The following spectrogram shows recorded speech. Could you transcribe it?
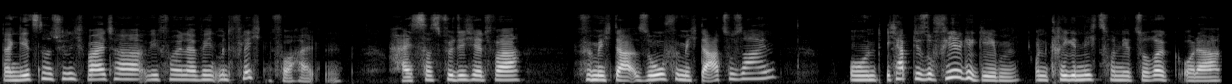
Dann geht es natürlich weiter, wie vorhin erwähnt, mit Pflichten vorhalten. Heißt das für dich etwa, für mich da so für mich da zu sein? Und ich habe dir so viel gegeben und kriege nichts von dir zurück. Oder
